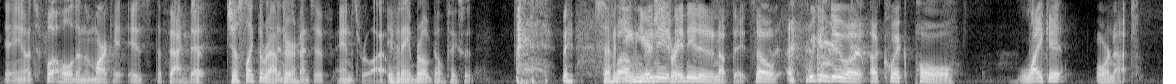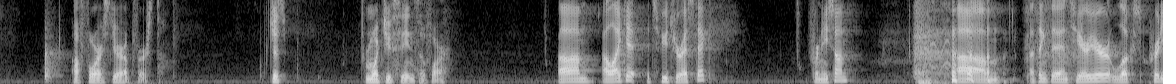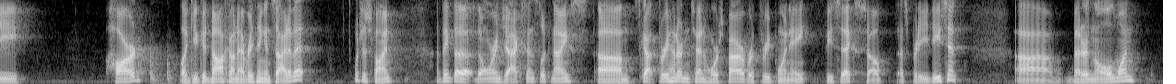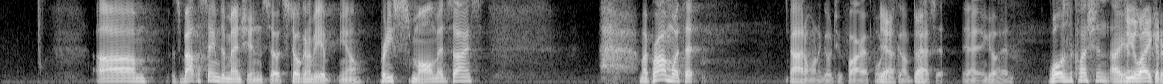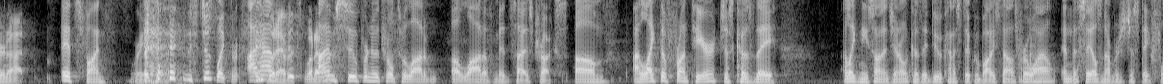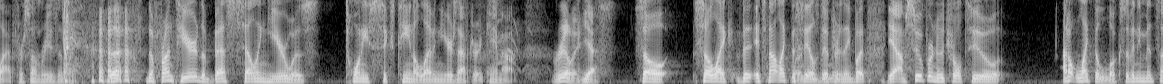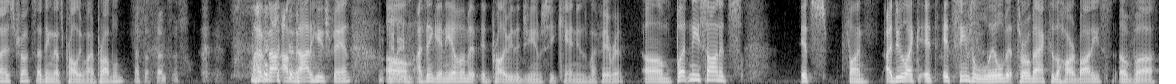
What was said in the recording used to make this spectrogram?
you know its foothold in the market is the fact Ju- that Just like the it's Raptor, inexpensive and it's reliable. if it ain't broke, don't fix it. well, 17 they, years need- straight. they needed an update. So we can do a, a quick poll: like it or not. Uh, Forrest, you're up first. Just from what you've seen so far. Um, I like it. It's futuristic for Nissan. um, I think the interior looks pretty hard. Like you could knock on everything inside of it, which is fine. I think the the orange accents look nice. Um, it's got 310 horsepower over 3.8 V6, so that's pretty decent. Uh, better than the old one. Um, it's about the same dimensions, so it's still going to be a you know pretty small midsize. My problem with it, I don't want to go too far. I thought Yeah, just going that's- past it. Yeah, go ahead. what was the question? I, Do you like it or not? it's fine. Where you at? it's just like the. I have whatever. It's whatever. I'm super neutral to a lot of a lot of mid-sized trucks. Um, I like the Frontier just because they, I like Nissan in general because they do kind of stick with body styles for a while, and the sales numbers just stay flat for some reason. Like the the Frontier, the best selling year was 2016, 11 years after it came out. really. Yes. So so like the, it's not like the sales dipped or anything, but yeah, I'm super neutral to. I don't like the looks of any mid-sized trucks. I think that's probably my problem. That's offensive. I'm not. I'm not a huge fan. Um, I think any of them, it, would probably be the GMC Canyon's my favorite. Um, but Nissan, it's it's fine. I do like it. It seems a little bit throwback to the hard bodies of uh,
